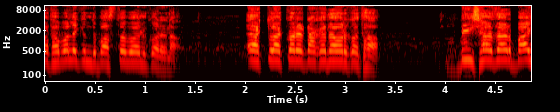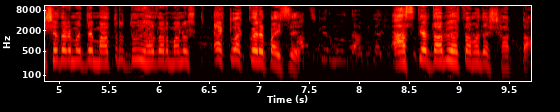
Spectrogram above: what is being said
কথা বলে কিন্তু বাস্তবায়ন করে না। এক লাখ করে টাকা দেওয়ার কথা। বিশ হাজার, বাইশ হাজারের মধ্যে মাত্র দুই হাজার মানুষ এক লাখ করে পাইছে? আজকের দাবি হচ্ছে আমাদের সাতটা।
